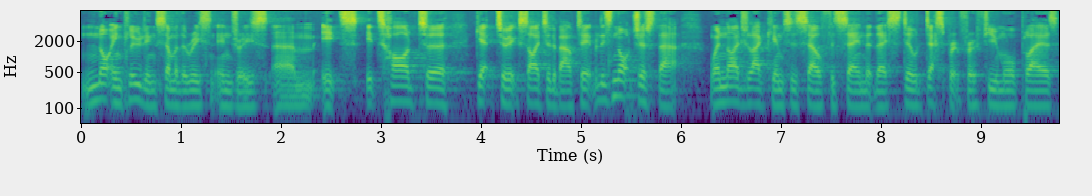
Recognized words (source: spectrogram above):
not including some of the recent injuries, um, it's it's hard to get too excited about it. But it's not just that. When Nigel Adkins himself is saying that they're still desperate for a few more players,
